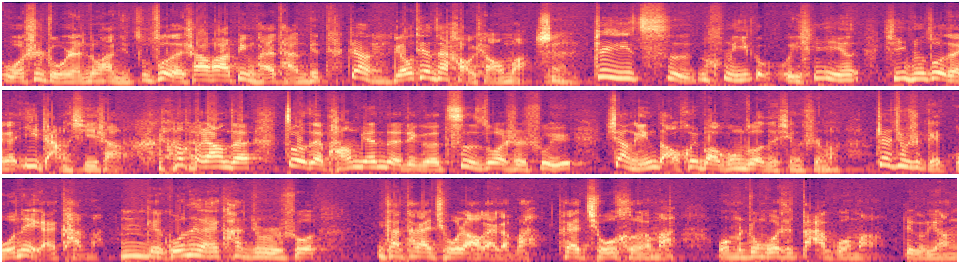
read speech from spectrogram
我是主人的话，你坐坐在沙发并排谈判，这样聊天才好聊嘛。是这一次弄一个，习近平习近平坐在一个议长席上，然后让他坐在旁边的这个次座是属于向领导汇报工作的形式嘛？这就是给国内来看嘛。嗯，给国内来看就是说，你看他来求饶来了嘛？他来求和嘛？我们中国是大国嘛，这个两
